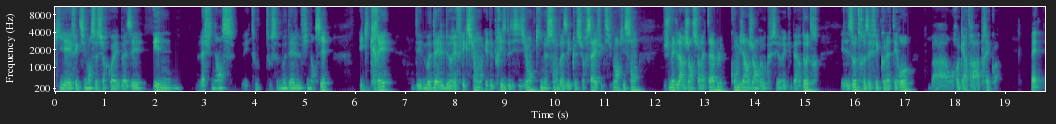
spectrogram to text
qui est effectivement ce sur quoi est basé et la finance et tout, tout ce modèle financier, et qui crée des modèles de réflexion et de prise de décision qui ne sont basés que sur ça, effectivement, qui sont je mets de l'argent sur la table, combien j'en récu- récupère d'autres, et les autres effets collatéraux, bah on regardera après quoi. Mais,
